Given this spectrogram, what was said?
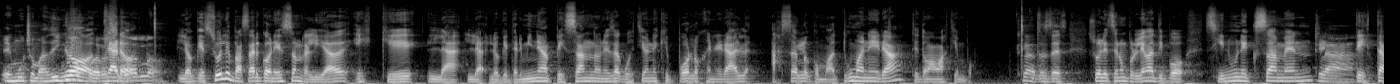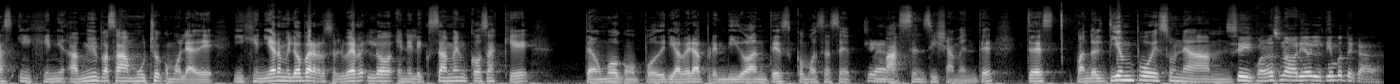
es mucho más digno No, poder claro. resolverlo. Lo que suele pasar con eso en realidad es que la- la- lo que termina pesando en esa cuestión es que por lo general hacerlo como a tu manera te toma más tiempo. Claro. Entonces suele ser un problema tipo, si en un examen Claro. te estás ingeniando... A mí me pasaba mucho como la de ingeniármelo para resolverlo en el examen, cosas que de algún modo como podría haber aprendido antes, como se hace Claro. más sencillamente. Entonces, cuando el tiempo es una... Sí, cuando es una variable el tiempo te caga.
